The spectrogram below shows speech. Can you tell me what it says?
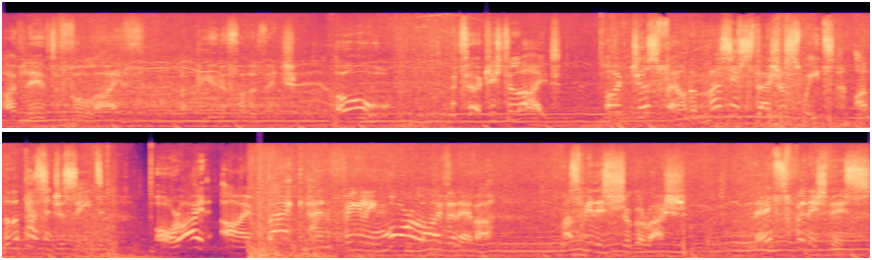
I've lived a full life, a beautiful adventure. Oh! A Turkish delight! I've just found a massive stash of sweets under the passenger seat. Alright, I'm back and feeling more alive than ever. Must be this sugar rush. Let's finish this.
